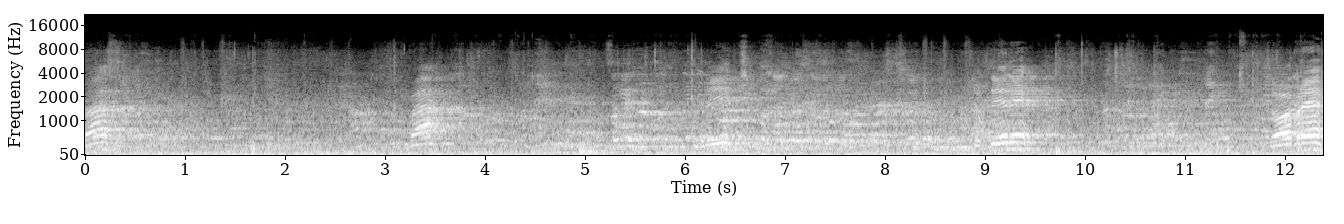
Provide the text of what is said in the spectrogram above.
Раз. Два. Три. Чотири. Добре.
